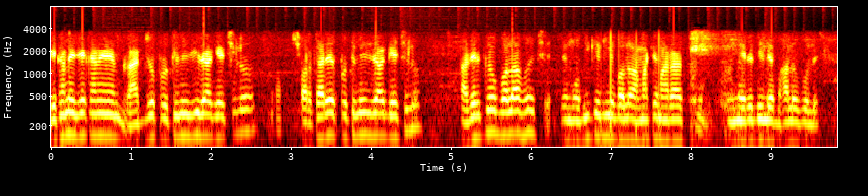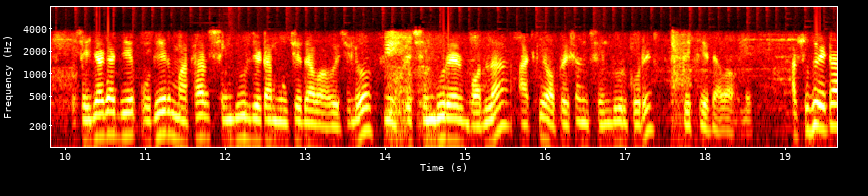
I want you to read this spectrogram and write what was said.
যেখানে যেখানে রাজ্য প্রতিনিধিরা গেছিল, সরকারের প্রতিনিধিরা গেছিল, তাদেরকেও বলা হয়েছে যে, মোদিকে গিয়ে বলো, আমাকে মারা মেরে দিলে ভালো বলে। সেই জায়গায় যে ওদের মাথার সিন্দুর যেটা মুছে দেওয়া হয়েছিল সিন্দুরের বদলা আজকে অপারেশন সিন্দুর করে দেখিয়ে দেওয়া হলো। আর শুধু এটা,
